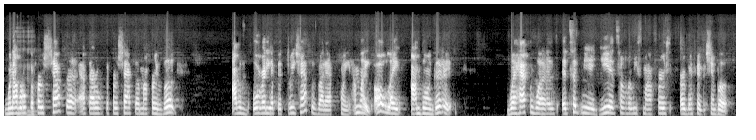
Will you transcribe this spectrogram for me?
When I wrote the mm-hmm. first chapter, after I wrote the first chapter of my first book, I was already up to three chapters by that point. I'm like, oh, like I'm doing good. What happened was it took me a year to release my first urban fiction book.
